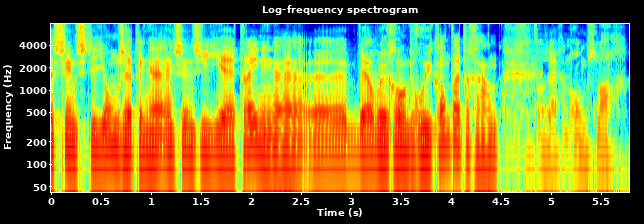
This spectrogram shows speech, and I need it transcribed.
sinds die omzettingen en sinds die trainingen wel weer gewoon de goede kant uit te gaan. Dus het was echt een omslag.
